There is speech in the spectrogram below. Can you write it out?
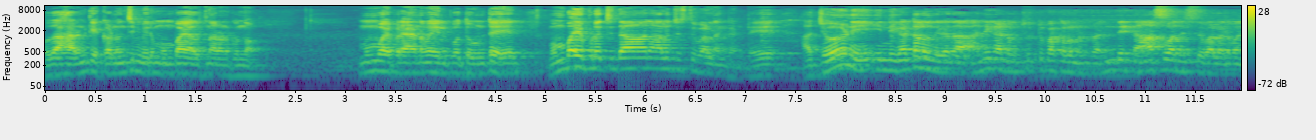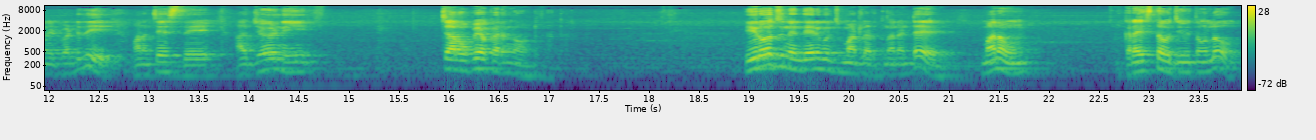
ఉదాహరణకి ఇక్కడ నుంచి మీరు ముంబై వెళ్తున్నారు అనుకుందాం. ముంబై ప్రయాణమే వెళ్ళిపోతూ ఉంటే ముంబై ఎప్పుడు వచ్చిద్దా అని ఆలోచిస్తూ వెళ్ళడం కంటే ఆ జర్నీ ఇన్ని గంటలు ఉంది కదా అన్ని గంటలు చుట్టుపక్కల ఉన్నటువంటి అన్నింటిని ఆస్వాదిస్తూ వెళ్ళడం అనేటువంటిది మనం చేస్తే ఆ జర్నీ చాలా ఉపయోగకరంగా ఉంటుంది ఈరోజు నేను దేని గురించి మాట్లాడుతున్నానంటే మనం క్రైస్తవ జీవితంలో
